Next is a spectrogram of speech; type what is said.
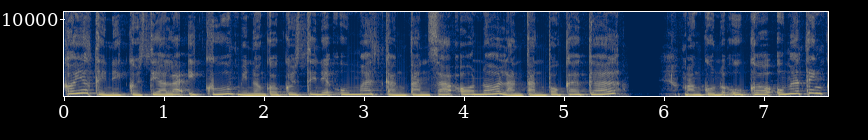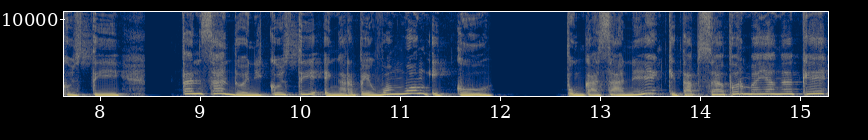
kaya dene Gusti Allah iku minangka Gustine umat kang tansah ana lan tanpa gagal, mangkono uga umating Gusti tansah nduweni Gusti ing ngarepe wong-wong iku. Pungkasane kitab Sabur mayangake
